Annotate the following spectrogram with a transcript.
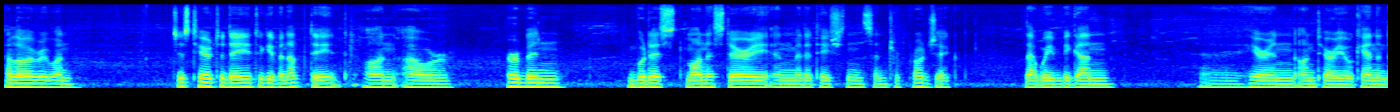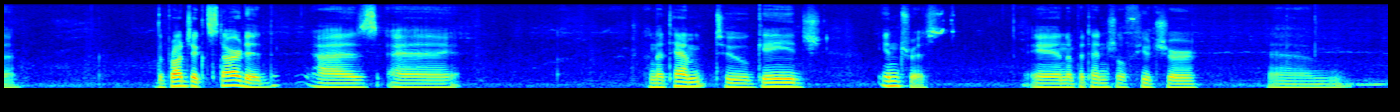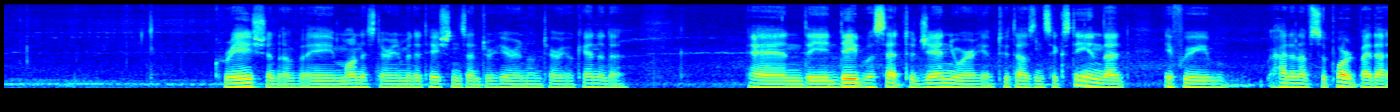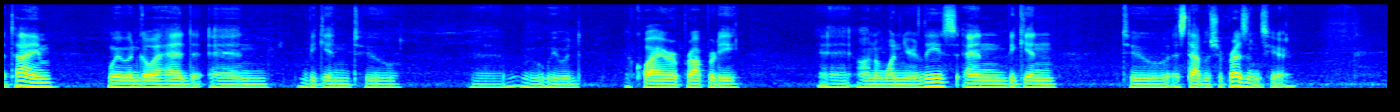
Hello everyone. Just here today to give an update on our urban Buddhist monastery and meditation center project that we've begun uh, here in Ontario, Canada. The project started as a, an attempt to gauge interest in a potential future um, creation of a monastery and meditation center here in Ontario, Canada. And the date was set to January of 2016 that if we had enough support by that time, we would go ahead and begin to, uh, we would acquire a property uh, on a one-year lease and begin to establish a presence here.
